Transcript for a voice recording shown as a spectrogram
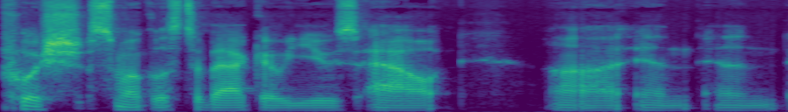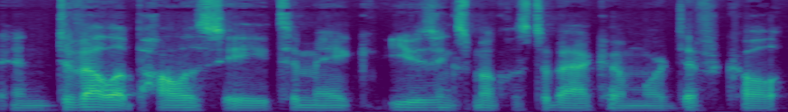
push smokeless tobacco use out uh, and and and develop policy to make using smokeless tobacco more difficult.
